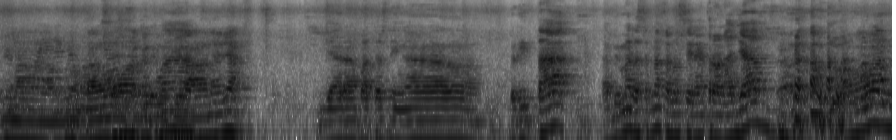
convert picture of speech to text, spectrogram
dina tahu gitu pirananya nya jarang patos ninggal berita tapi mah resepna kanu sinetron aja. Mohon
